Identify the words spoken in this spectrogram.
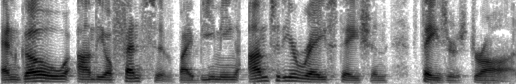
and go on the offensive by beaming onto the array station phasers drawn.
